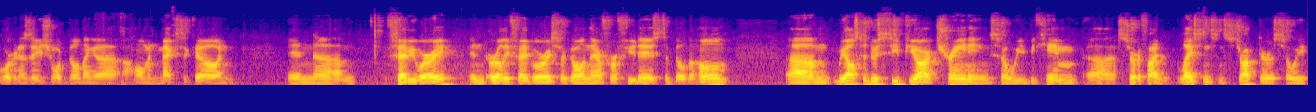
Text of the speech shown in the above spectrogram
organization. We're building a, a home in Mexico and in um, February, in early February. So going there for a few days to build a home. Um, we also do CPR training. So we became uh, certified licensed instructors. So we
